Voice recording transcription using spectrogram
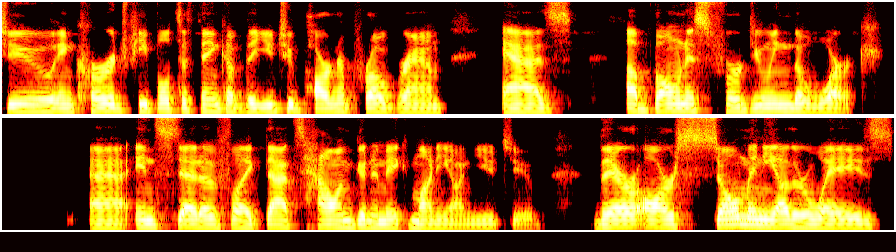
to encourage people to think of the YouTube partner program as a bonus for doing the work uh, instead of like, that's how I'm going to make money on YouTube there are so many other ways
